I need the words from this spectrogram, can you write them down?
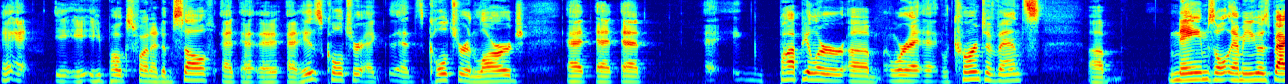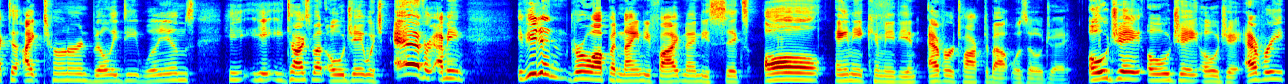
He, he pokes fun at himself, at at, at his culture, at, at culture in large, at at at popular um, or at, at current events. Uh, names old. I mean, he goes back to Ike Turner and Billy Dee Williams. He he, he talks about OJ, which ever. I mean, if you didn't grow up in 95, 96, all any comedian ever talked about was OJ. OJ, OJ, OJ. Every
